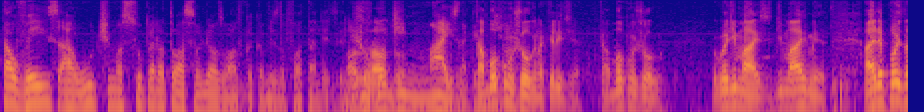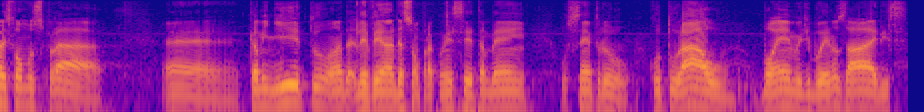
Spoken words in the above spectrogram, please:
talvez a última super atuação de Oswaldo com a camisa do Fortaleza. Ele Oswaldo jogou demais naquele Acabou dia. com o jogo naquele dia. Acabou com o jogo. Jogou demais, demais mesmo. Aí depois nós fomos para é, Caminito, levei Anderson para conhecer também, o Centro Cultural Boêmio de Buenos Aires.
